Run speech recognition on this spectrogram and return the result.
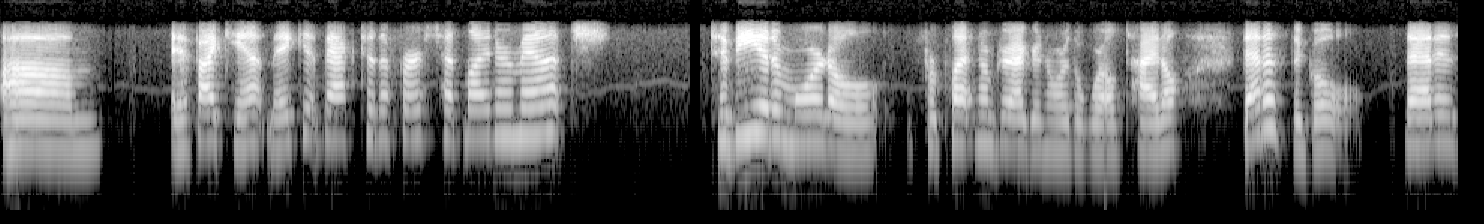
Um, if I can't make it back to the first headliner match, to be an immortal for Platinum Dragon or the world title, that is the goal. That is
